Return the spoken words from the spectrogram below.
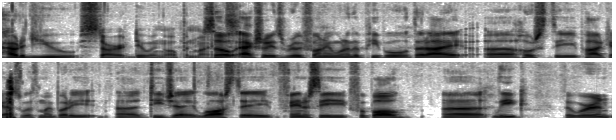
how did you start doing open mics? So actually, it's really funny. One of the people that I uh, host the podcast with, my buddy uh, DJ, lost a fantasy football uh, league that we're in,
